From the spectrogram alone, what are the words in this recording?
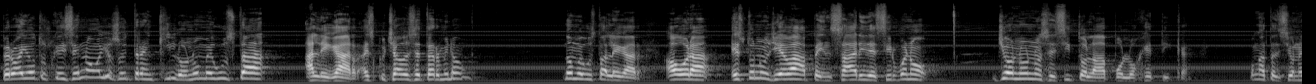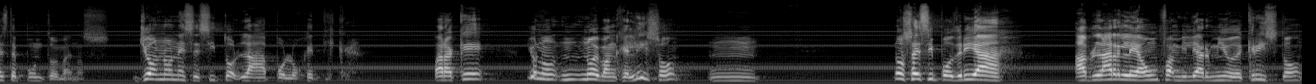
Pero hay otros que dicen, no, yo soy tranquilo, no me gusta alegar. ¿Ha escuchado ese término? No me gusta alegar. Ahora, esto nos lleva a pensar y decir, bueno, yo no necesito la apologética. Ponga atención a este punto, hermanos. Yo no necesito la apologética. ¿Para qué? Yo no, evangelizo. Mm, no sé si podría hablarle a un familiar mío de Cristo.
